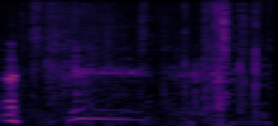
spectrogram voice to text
あっ。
